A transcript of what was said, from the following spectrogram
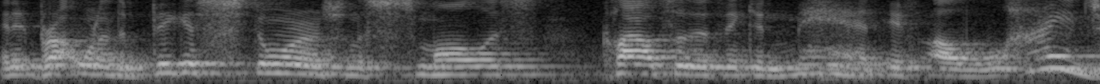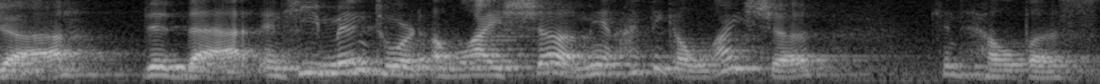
And it brought one of the biggest storms from the smallest cloud. So they're thinking, man, if Elijah did that and he mentored Elisha, man, I think Elisha can help us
